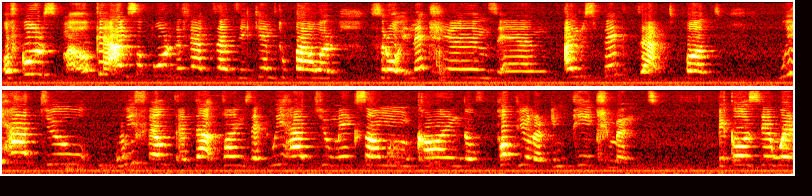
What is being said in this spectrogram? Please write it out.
Of course, uh, okay, I support the fact that they came to power through elections, and I respect that. But we had to, we felt at that time that we had to make some kind of popular impeachment because they were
